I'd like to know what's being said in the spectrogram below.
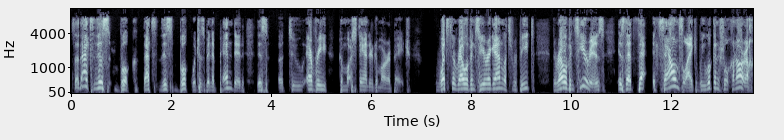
So that's this book. That's this book which has been appended this uh, to every standard Gemara page. What's the relevance here again? Let's repeat. The relevance here is is that, that it sounds like if we look in Shulchan Aruch,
